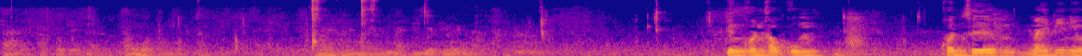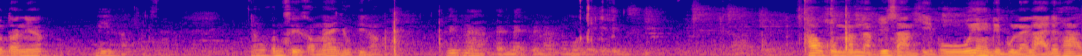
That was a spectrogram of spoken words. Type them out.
ใช่ครับตัวเวียดนามทั้งหมดทั้งหมดครับไม่ไม่ไม่แมทเย็บที่เวียดนาม ถึงคนเขากลุมอืมคนซื้อไหมพี่นิวตอนเนี้ยนี่ครับน้องคนซื้อเขามาอยู่พี่น้องเวียดนามเป็นแมทเวียดนามทั้งหมดเลย FNC ครับเข้ากลุ่มลำดับที่สามสี่โอ้ยให้ได้บุญหลายๆด้วยครับ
